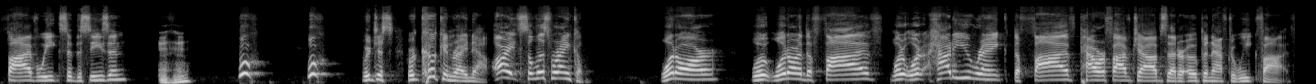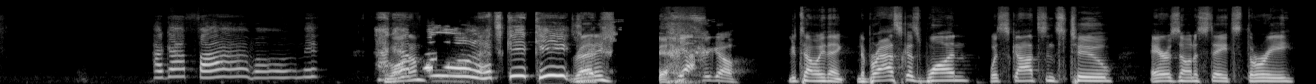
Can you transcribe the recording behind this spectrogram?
five weeks of the season. Mm-hmm. Woo, woo. We're just we're cooking right now. All right, so let's rank them. What are what what are the five? What what? How do you rank the five Power Five jobs that are open after Week Five? I got five on it. I You got want 'em? Oh, let's get kids. Ready? Yeah. Yeah. Here you go. You tell me what you think. Nebraska's one, Wisconsin's two, Arizona State's three,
